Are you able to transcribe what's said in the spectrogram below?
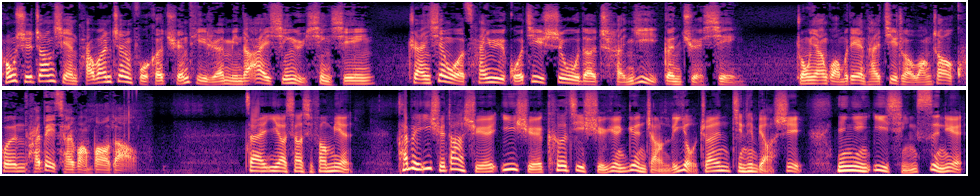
同时彰显台湾政府和全体人民的爱心与信心，展现我参与国际事务的诚意跟决心。中央广播电台记者王兆坤台北采访报道。在医药消息方面。台北医学大学医学科技学院院长李友专今天表示，因应疫情肆虐，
